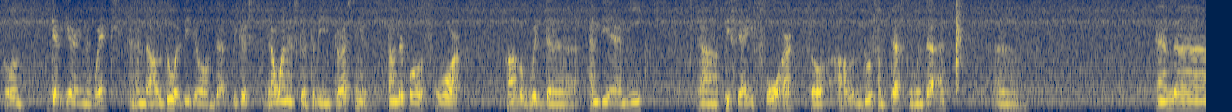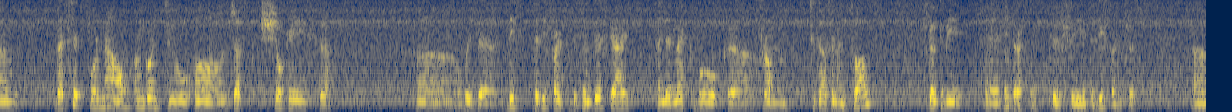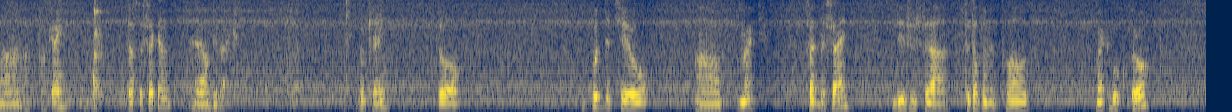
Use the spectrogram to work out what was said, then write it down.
Will get here in a week and I'll do a video on that because that one is going to be interesting. It's Thunderbolt 4 hub with the NVMe uh, PCIe 4 so I'll do some testing with that. Um, and um, that's it for now. I'm going to uh, just showcase uh, uh, with the, dif the difference between this guy and the MacBook uh, from 2012 it's going to be uh, interesting to see the differences. Uh, okay. Just a second I'll be back. Okay. So put the two Mac side by side this is 2012 MacBook Pro.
